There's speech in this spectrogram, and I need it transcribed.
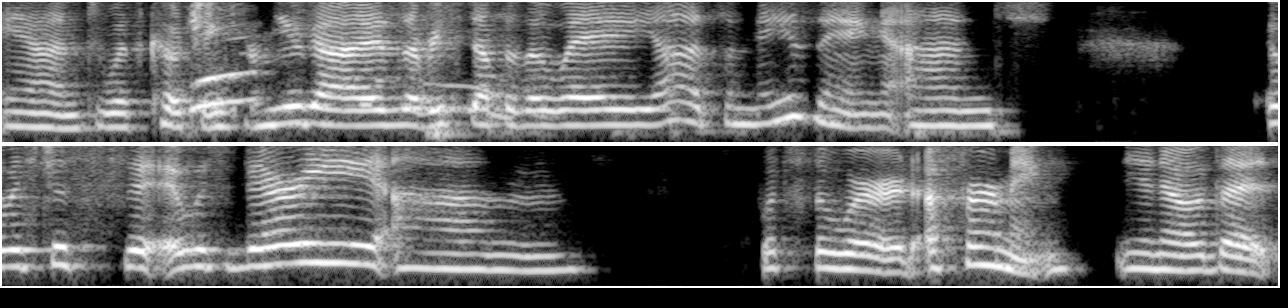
And with coaching from you guys every step of the way, yeah, it's amazing. And it was just, it was very, um, what's the word? Affirming you know, that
